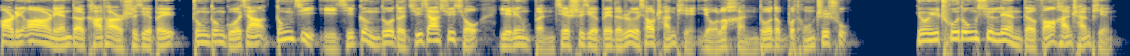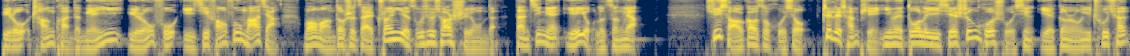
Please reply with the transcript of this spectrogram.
二零二二年的卡塔尔世界杯，中东国家冬季以及更多的居家需求，也令本届世界杯的热销产品有了很多的不同之处。用于初冬训练的防寒产品，比如长款的棉衣、羽绒服以及防风马甲，往往都是在专业足球圈使用的。但今年也有了增量。徐晓告诉虎嗅，这类产品因为多了一些生活属性，也更容易出圈。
